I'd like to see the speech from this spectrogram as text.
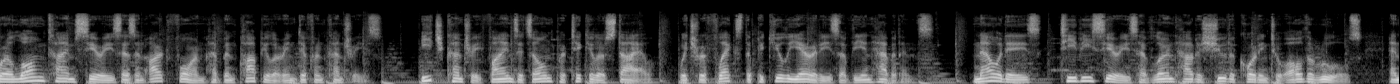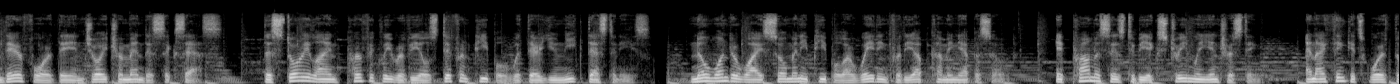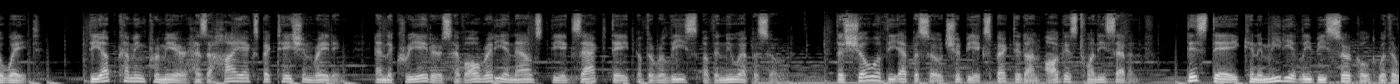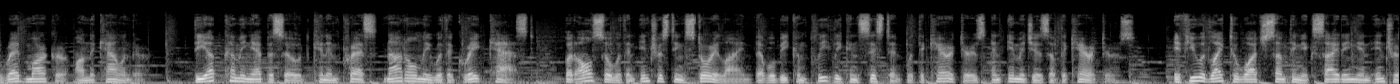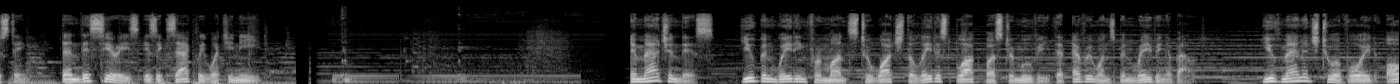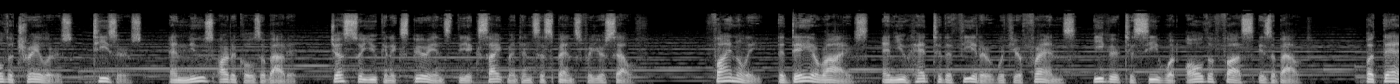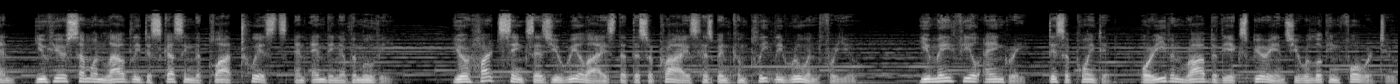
For a long time series as an art form have been popular in different countries. Each country finds its own particular style, which reflects the peculiarities of the inhabitants. Nowadays, TV series have learned how to shoot according to all the rules, and therefore they enjoy tremendous success. The storyline perfectly reveals different people with their unique destinies. No wonder why so many people are waiting for the upcoming episode. It promises to be extremely interesting, and I think it's worth the wait. The upcoming premiere has a high expectation rating, and the creators have already announced the exact date of the release of the new episode. The show of the episode should be expected on August 27th. This day can immediately be circled with a red marker on the calendar. The upcoming episode can impress not only with a great cast, but also with an interesting storyline that will be completely consistent with the characters and images of the characters. If you would like to watch something exciting and interesting, then this series is exactly what you need. Imagine this, you've been waiting for months to watch the latest blockbuster movie that everyone's been raving about. You've managed to avoid all the trailers, teasers, and news articles about it, just so you can experience the excitement and suspense for yourself. Finally, the day arrives, and you head to the theater with your friends, eager to see what all the fuss is about. But then, you hear someone loudly discussing the plot twists and ending of the movie. Your heart sinks as you realize that the surprise has been completely ruined for you. You may feel angry, disappointed, or even robbed of the experience you were looking forward to.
